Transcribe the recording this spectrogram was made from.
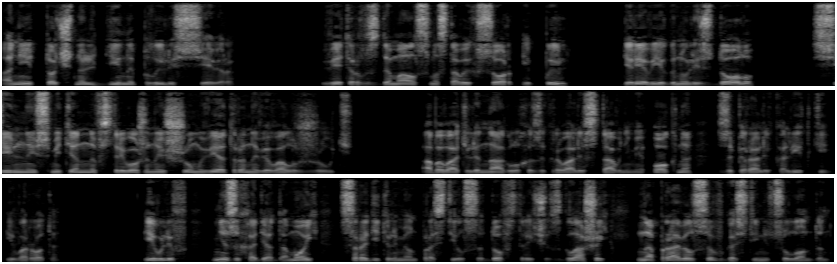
Они, точно льдины, плыли с севера. Ветер вздымал с мостовых ссор и пыль, деревья гнулись долу, сильный, сметенно встревоженный шум ветра навевал жуть. Обыватели наглухо закрывали ставнями окна, запирали калитки и ворота. Ивлев, не заходя домой, с родителями он простился до встречи с Глашей, направился в гостиницу «Лондон».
